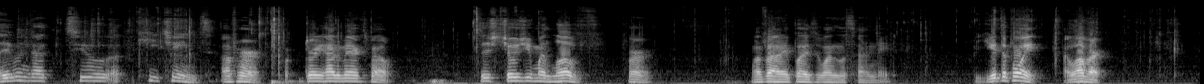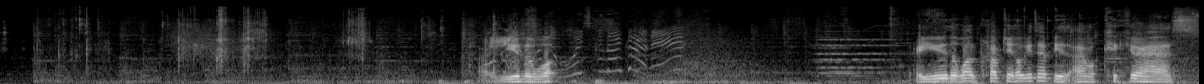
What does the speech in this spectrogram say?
I even got two uh, keychains of her during Anime Expo. This shows you my love for her. My family plays one Sun Maid. But you get the point. I love her. Are you the one? Are you the one corrupting Okita? Because I will kick your ass.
